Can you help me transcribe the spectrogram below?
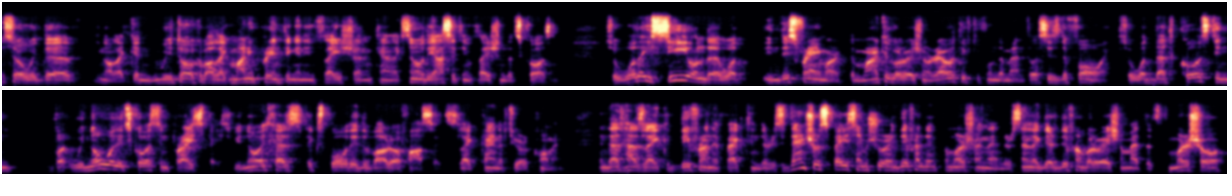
so with the you know like and we talk about like money printing and inflation kind of like some of the asset inflation that's causing. So what i see on the what in this framework the market valuation relative to fundamentals is the following. So what that cost in but we know what it's cost in price space. We know it has exploded the value of assets like kind of to your comment. And that has like different effect in the residential space i'm sure and different than commercial and i understand like there are different valuation methods commercial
